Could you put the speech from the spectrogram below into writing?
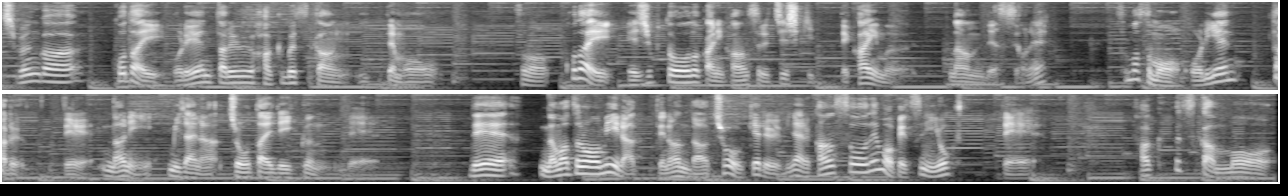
自分が古代オリエンタル博物館行っても、その古代エジプトとかに関する知識って皆無なんですよね。そもそもオリエンタルって何みたいな状態で行くんで、で、ナマズのミイラってなんだ？超ウケるみたいな感想でも別によくって、博物館も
